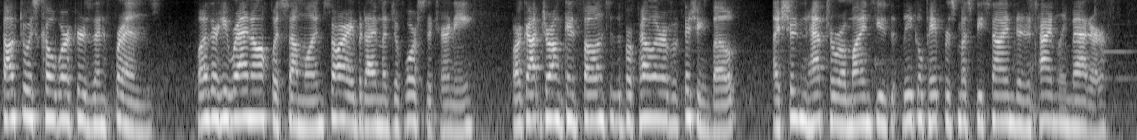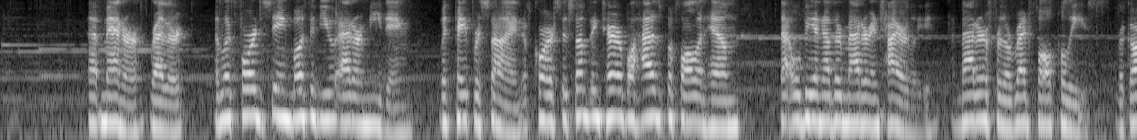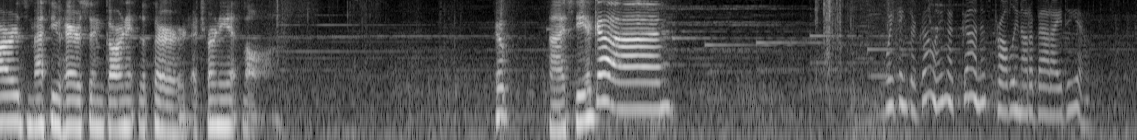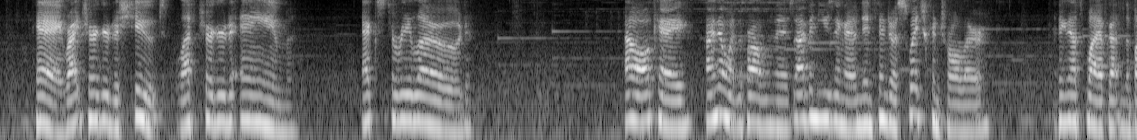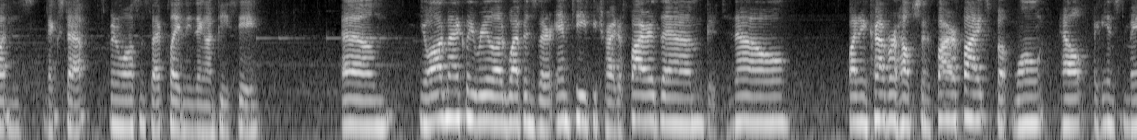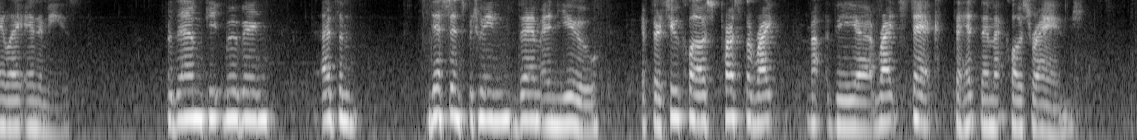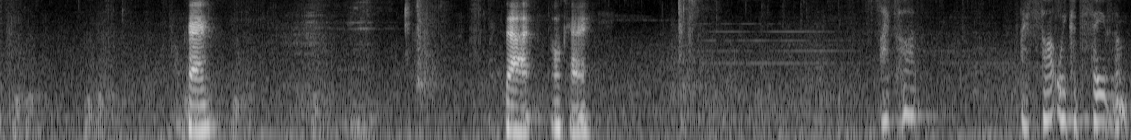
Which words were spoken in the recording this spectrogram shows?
Talk to his co-workers and friends. Whether he ran off with someone, sorry, but I'm a divorce attorney, or got drunk and fell into the propeller of a fishing boat, I shouldn't have to remind you that legal papers must be signed in a timely manner. Uh, manner, rather. I look forward to seeing both of you at our meeting, with papers signed. Of course, if something terrible has befallen him, that will be another matter entirely. A matter for the Redfall Police. Regards, Matthew Harrison Garnett III, Attorney at Law. Oop. I see a gun. The way things are going, a gun is probably not a bad idea. Okay, right trigger to shoot, left trigger to aim, X to reload. Oh, okay. I know what the problem is. I've been using a Nintendo Switch controller. I think that's why I've gotten the buttons mixed up. It's been a while since I've played anything on PC. Um, You'll automatically reload weapons that are empty if you try to fire them. Good to know. Finding cover helps in firefights, but won't help against melee enemies. For them, keep moving. Add some distance between them and you. If they're too close, press the right the uh, right stick to hit them at close range. Okay. that. Okay. I thought... I thought we could save them.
